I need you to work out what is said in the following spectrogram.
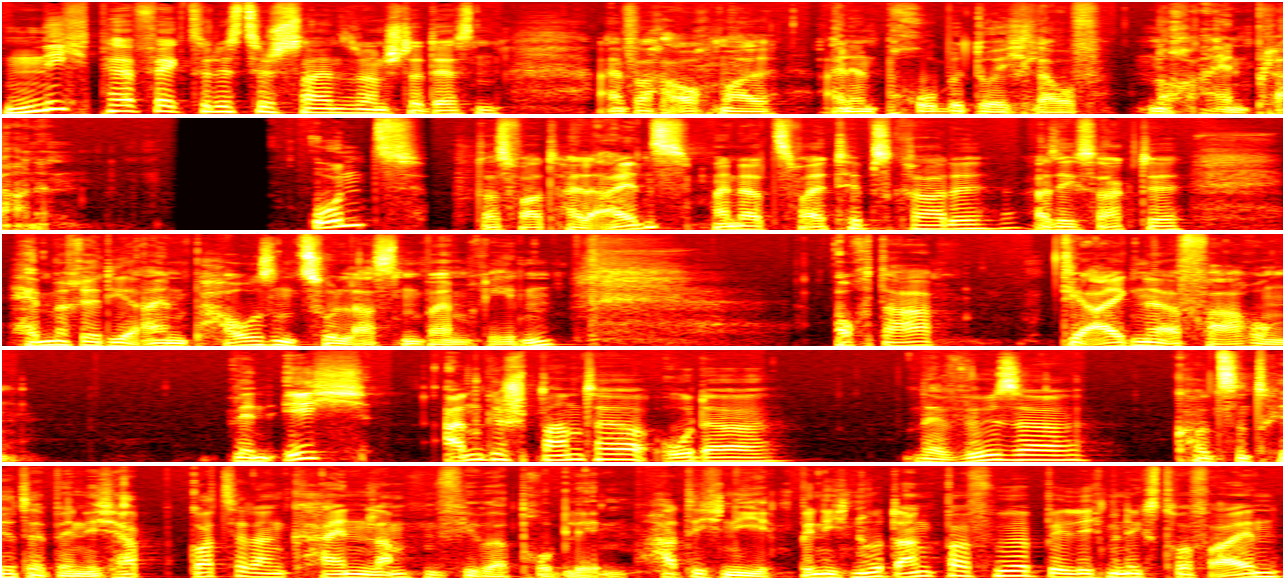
Nicht perfektionistisch sein, sondern stattdessen einfach auch mal einen Probedurchlauf noch einplanen. Und, das war Teil 1 meiner zwei Tipps gerade, als ich sagte, hämmere dir einen Pausen zu lassen beim Reden. Auch da die eigene Erfahrung. Wenn ich angespannter oder nervöser konzentrierter bin. Ich habe Gott sei Dank kein Lampenfieberproblem. Hatte ich nie. Bin ich nur dankbar für, bilde ich mir nichts drauf ein.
